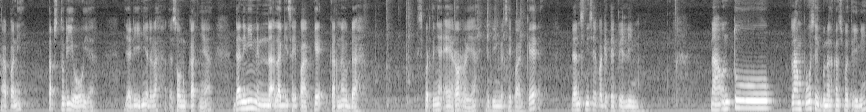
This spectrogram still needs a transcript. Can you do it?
apa nih tab studio ya. Jadi ini adalah sound cardnya dan ini tidak lagi saya pakai karena udah sepertinya error ya. Jadi nggak saya pakai. Dan sini saya pakai TP-Link nah untuk lampu saya gunakan seperti ini.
